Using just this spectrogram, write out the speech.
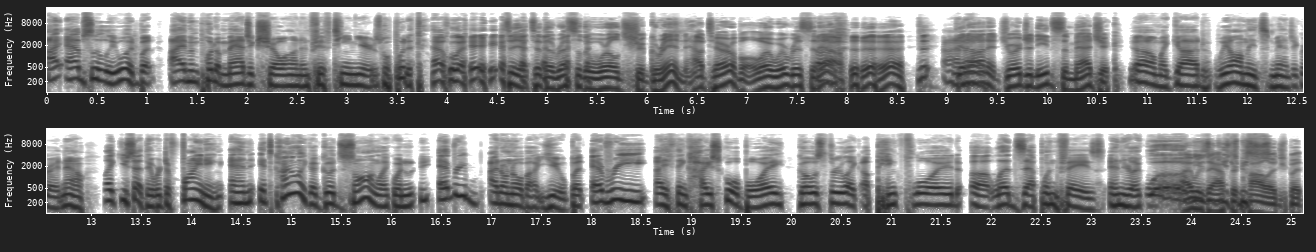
I absolutely would, but I haven't put a magic show on in 15 years. We'll put it that way. to, to the rest of the world's chagrin. How terrible. We're, we're missing out. Get know. on it. Georgia needs some magic. Oh my God, we all need some magic right now. Like you said, they were defining, and it's kind of like a good song. Like when every, I don't know about you, but every, I think, high school boy goes through like a Pink Floyd, uh, Led Zeppelin phase, and you're like, whoa. I was after to be s- college, but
